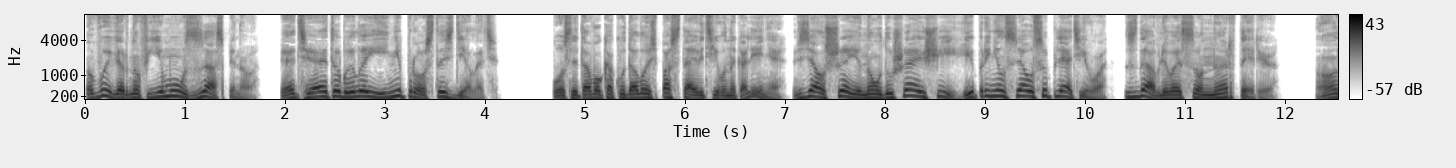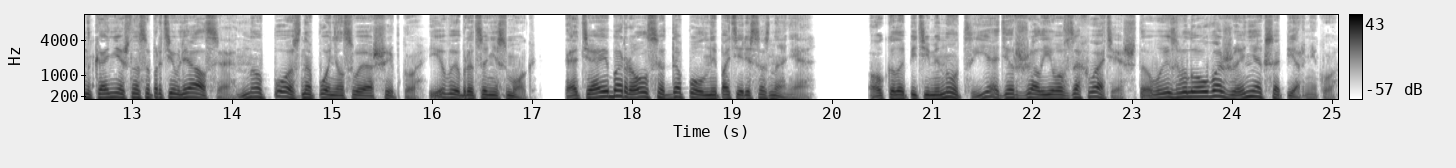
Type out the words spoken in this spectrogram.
вывернув ему за спину. Хотя это было и непросто сделать. После того, как удалось поставить его на колени, взял шею на удушающий и принялся усыплять его, сдавливая сонную артерию. Он, конечно, сопротивлялся, но поздно понял свою ошибку и выбраться не смог хотя и боролся до полной потери сознания. Около пяти минут я держал его в захвате, что вызвало уважение к сопернику.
